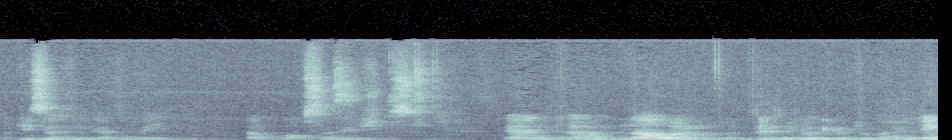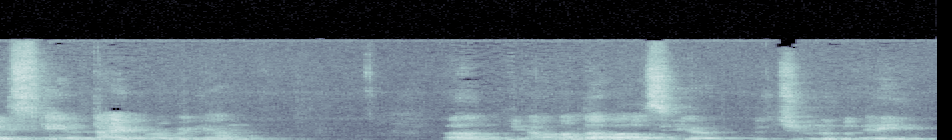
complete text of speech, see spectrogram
But these, I think, are the main um, observations. And um, now let me look into my length scale diagram again. Um, the van der Waals here, the tunable A,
